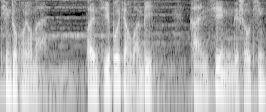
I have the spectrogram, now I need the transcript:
听众朋友们。本集播讲完毕，感谢您的收听。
